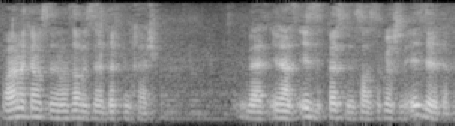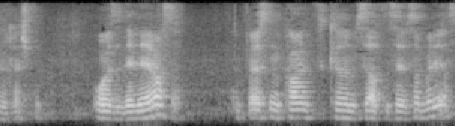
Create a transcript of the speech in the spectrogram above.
Why when it comes to oneself, is there a different cheshbon? that you know, is the person that asks the question, is there a different cheshbon? Or is it then there also? A person can't kill himself to save somebody else.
